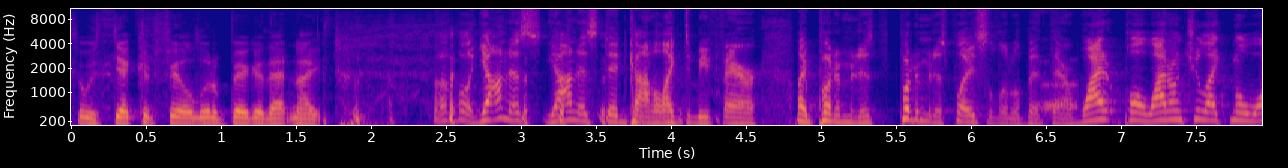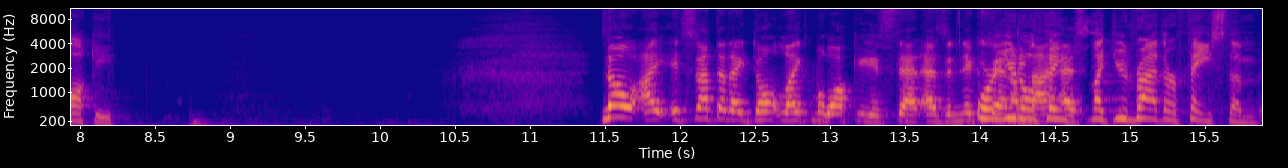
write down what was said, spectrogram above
so his dick could feel a little bigger that night. Well, Giannis, Giannis did kind of like to be fair, like put him in his put him in his place a little bit there. Why, Paul? Why don't you like Milwaukee? No, I. It's not that I don't like Milwaukee. It's that as a Knicks Or fan, you don't think as- like you'd rather face them?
